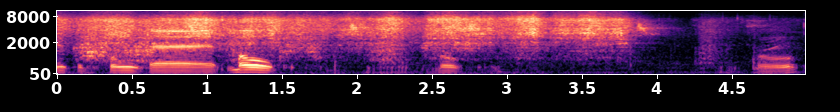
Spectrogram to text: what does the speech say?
នេះកំពុងតែបោកបោកបោក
